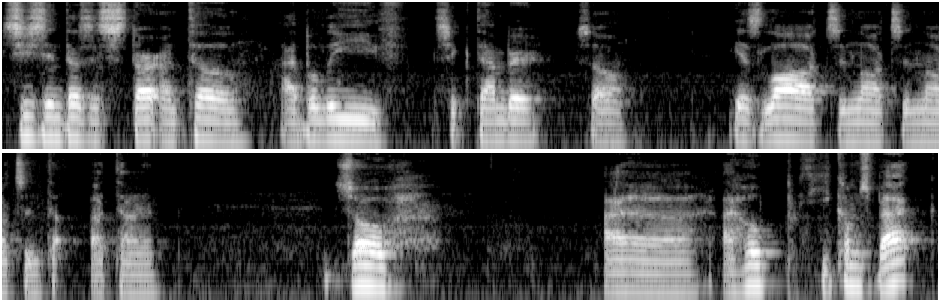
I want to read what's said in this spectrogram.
Season doesn't start until I believe September. So he has lots and lots and lots of time. So uh, I hope he comes back.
